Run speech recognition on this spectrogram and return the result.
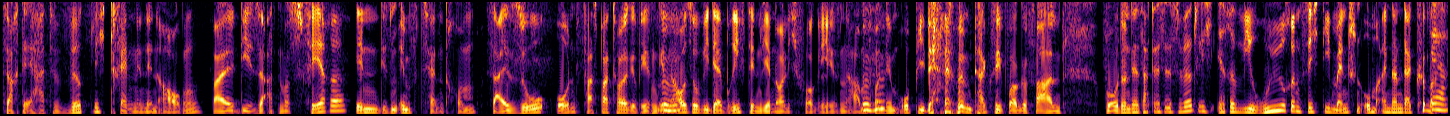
sagte, er hatte wirklich Tränen in den Augen, weil diese Atmosphäre in diesem Impfzentrum sei so unfassbar toll gewesen. Mhm. Genauso wie der Brief, den wir neulich vorgelesen haben, mhm. von dem Opi, der mit dem Taxi vorgefahren wurde. Und er sagte, es ist wirklich irre, wie rührend sich die Menschen umeinander kümmern. Ja.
